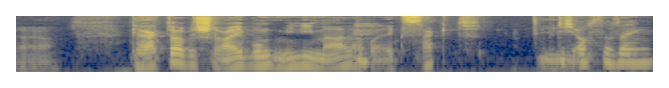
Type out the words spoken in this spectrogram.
Ja, ja. Charakterbeschreibung minimal, aber exakt. Würde ich auch so sein.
